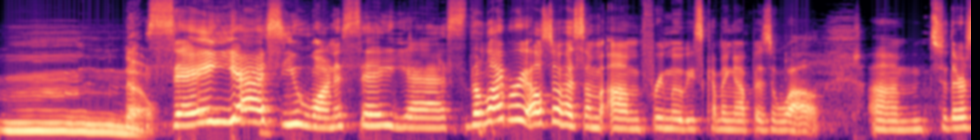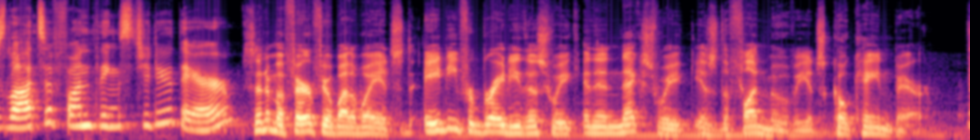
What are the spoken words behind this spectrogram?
Mm, no. say yes. You want to say yes. The library also has some um, free movies coming up as well. Um, so there's lots of fun things to do there. Cinema Fairfield, by the way, it's 80 for Brady this week, and then next week is the fun movie. It's Cocaine Bear.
